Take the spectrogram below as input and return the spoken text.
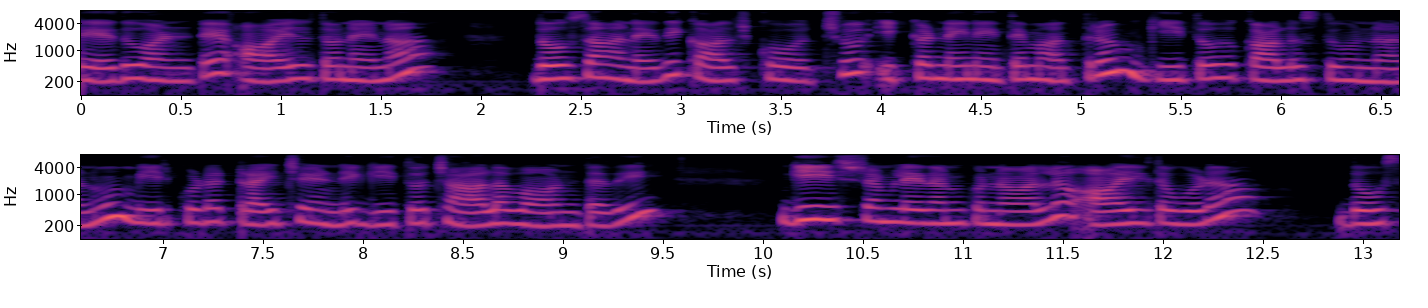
లేదు అంటే ఆయిల్తోనైనా దోశ అనేది కాల్చుకోవచ్చు. ఇక్కడ నేనైతే మాత్రం గీతో కాలుస్తూ ఉన్నాను. మీరు కూడా ట్రై చేయండి. గీతో చాలా బాగుంటుంది. గీ ఇష్టం లేదనుకున్న వాళ్ళు ఆయిల్తో కూడా దోశ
